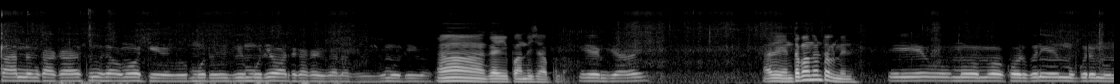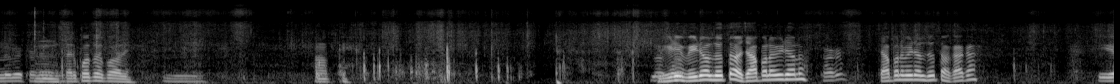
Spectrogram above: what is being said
సారణం కాక చూసామోటి మూడు ఇవి మూడే వాడతాయి కాక నాకు ఇవి మూడు ఇవి. పంది చేపలు. ఏం చేయాలి? అదే ఎంతమంది ఉంటారు మీరు? మా- కొడుకుని ముగ్గురు ఉన్నామే సరిపోతుంది పోది. ఓకే. వీడియో వీడియోలు చూస్తావా? చేపల వీడియోలు? కాక? చేపల వీడియోలు చూస్తావా కాక? ఇక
